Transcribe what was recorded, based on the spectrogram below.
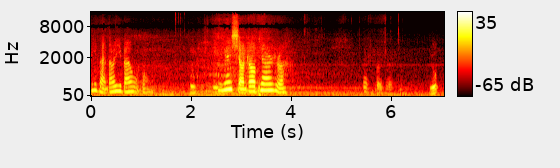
一百到一百五，一些小照片儿是吧？小照片是，哟，这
